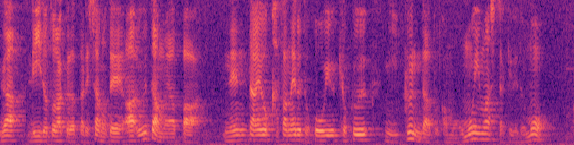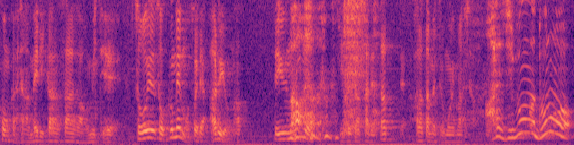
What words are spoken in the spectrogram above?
がリードトラックだったりしたのであウータンもやっぱ年代を重ねるとこういう曲に行くんだとかも思いましたけれども今回の「アメリカンサーガー」を見てそういう側面もそりゃあるよなっていうのにも気づかされたって改めて思いました。あれ自分はどの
